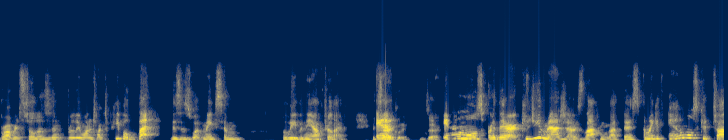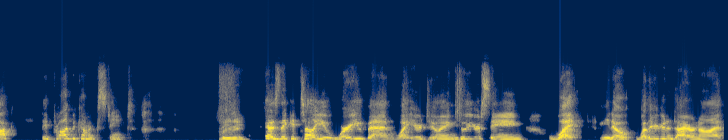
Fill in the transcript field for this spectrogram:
Robert still doesn't really want to talk to people, but this is what makes him believe in the afterlife. Exactly. exactly. Animals are there. Could you imagine? I was laughing about this. I'm like, if animals could talk, they'd probably become extinct What do you mean? because they could tell you where you've been, what you're doing, who you're seeing, what, you know, whether you're going to die or not.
